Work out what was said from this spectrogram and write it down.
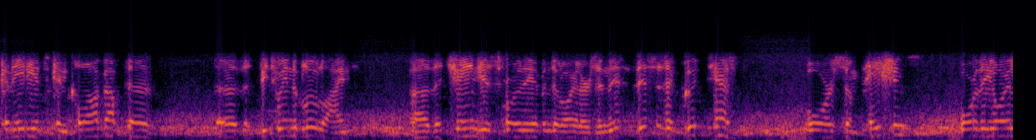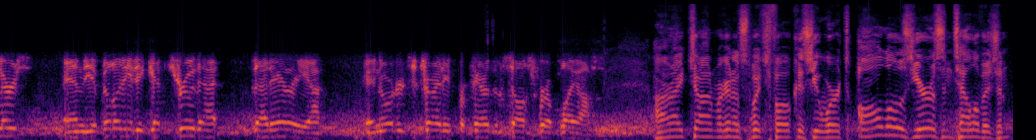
Canadiens can clog up the, uh, the between the blue lines, uh, that changes for the Edmonton Oilers, and this this is a good test for some patience for the Oilers and the ability to get through that that area in order to try to prepare themselves for a playoff. All right, John, we're going to switch focus. You worked all those years in television.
